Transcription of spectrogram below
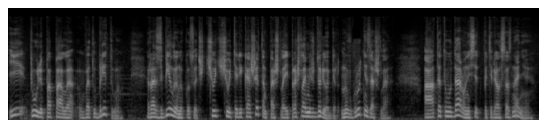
И пуля попала в эту бритву, разбила ее на кусочек, чуть-чуть рикошетом пошла и прошла между ребер, но в грудь не зашла. А от этого удара он, естественно, потерял сознание –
